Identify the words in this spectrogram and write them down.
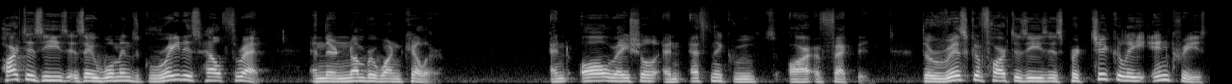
Heart disease is a woman's greatest health threat and their number one killer. And all racial and ethnic groups are affected. The risk of heart disease is particularly increased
